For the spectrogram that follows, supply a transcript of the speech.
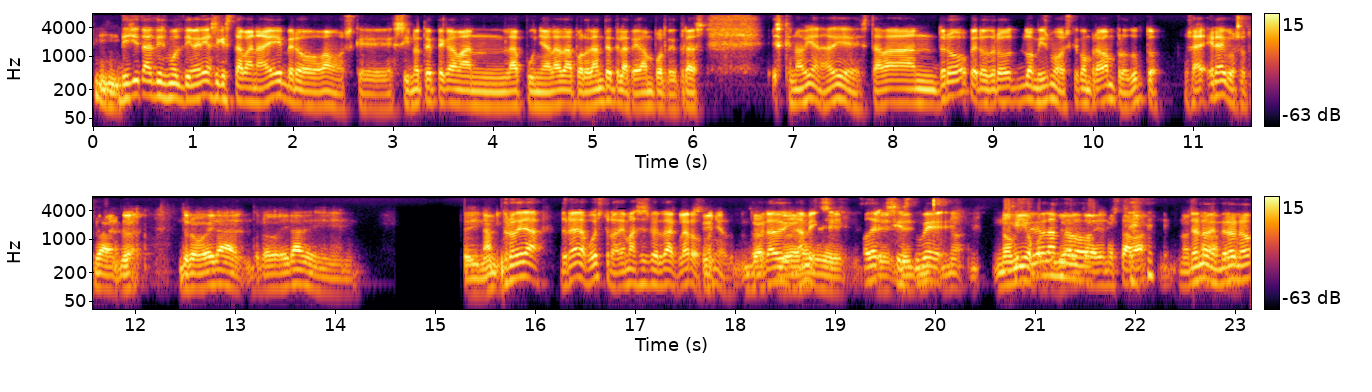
Digital Disc Multimedia sí que estaban ahí, pero vamos, que si no te pegaban la puñalada por delante, te la pegaban por detrás. Es que no había nadie, estaban Draw, pero Draw lo mismo, es que compraban producto. O sea, era de vosotros. Draw, era, era de, de Dynamic. Draw era, era vuestro, además es verdad, claro, coño. Draw, era de Dynamic. Joder, si estuve. No, no mío, porque hablando... todavía no estaba. No, no, en Draw no.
